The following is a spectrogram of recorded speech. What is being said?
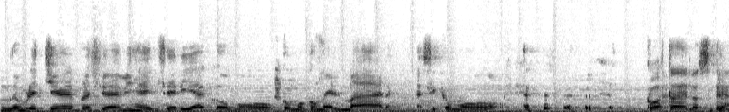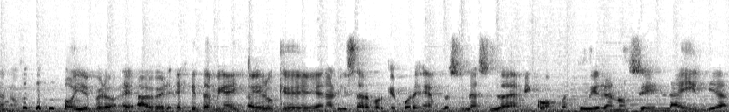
un nombre chévere para la ciudad de Mijail sería como, como con el mar, así como... Costa del océano. Oye, pero eh, a ver, es que también hay, hay, algo que analizar, porque por ejemplo, si la ciudad de mi compa estuviera, no sé, en la India,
